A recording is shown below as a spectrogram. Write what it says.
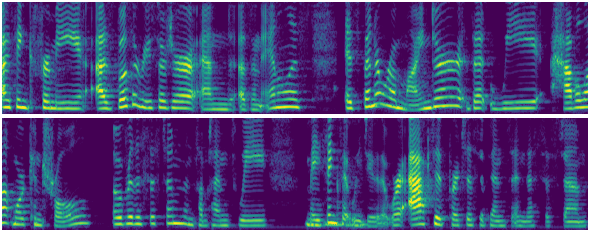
I think for me, as both a researcher and as an analyst, it's been a reminder that we have a lot more control over the system than sometimes we may mm-hmm. think that we mm-hmm. do, that we're active participants in this system.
